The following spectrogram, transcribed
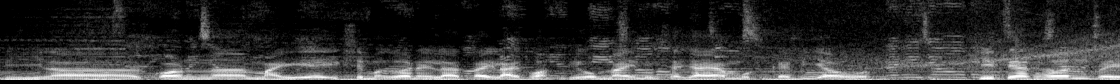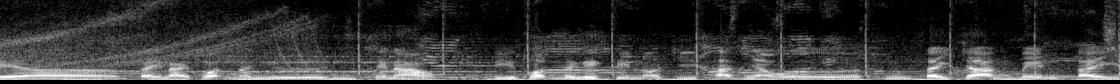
Thì là con uh, máy XCMG này là tay lái thuận thì hôm nay mình sẽ ra một cái video chi tiết hơn về à, tay lái thuận là như thế nào? Thì thuận với nghịch thì nó chỉ khác nhau ở tay trang bên tay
